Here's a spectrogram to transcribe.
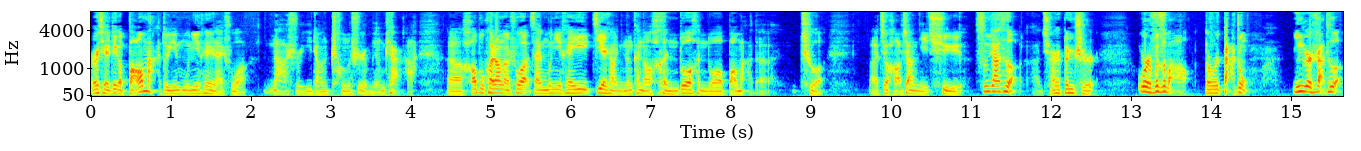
而且这个宝马对于慕尼黑来说，那是一张城市名片啊。呃，毫不夸张的说，在慕尼黑街上你能看到很多很多宝马的车，呃，就好像你去斯图加特啊，全是奔驰，沃尔夫斯堡都是大众。英格尔施塔特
